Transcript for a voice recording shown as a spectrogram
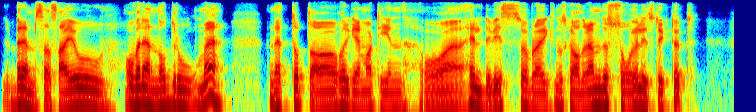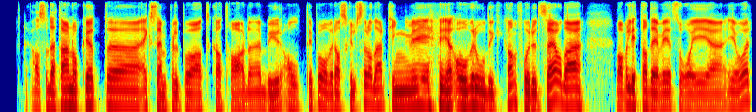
bremsa seg jo over ende og dro med nettopp da Jorge Martin. Og heldigvis så ble det ikke noe skader der, men det så jo litt stygt ut. Altså, dette er nok et uh, eksempel på at Qatar byr alltid på overraskelser. og Det er ting vi overhodet ikke kan forutse. og Det var vel litt av det vi så i, i år.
